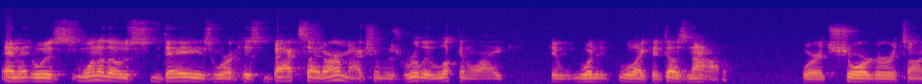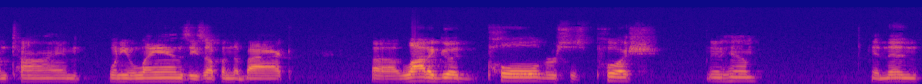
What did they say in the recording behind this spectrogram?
and it was one of those days where his backside arm action was really looking like it what it like it does now, where it's shorter, it's on time. When he lands, he's up in the back. Uh, a lot of good pull versus push in him, and then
